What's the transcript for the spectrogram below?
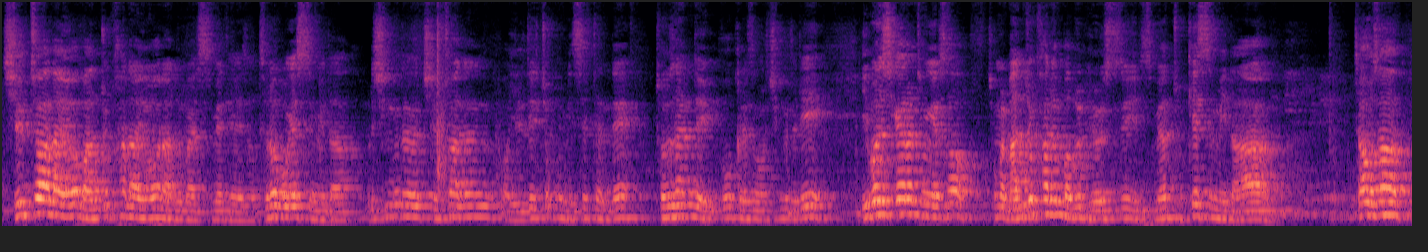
질투하나요? 만족하나요? 라는 말씀에 대해서 들어보겠습니다. 우리 친구들 질투하는 어, 일들이 조금 있을 텐데 전사님도 있고 그래서 우리 친구들이 이번 시간을 통해서 정말 만족하는 법을 배울 수 있으면 좋겠습니다 자 우선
